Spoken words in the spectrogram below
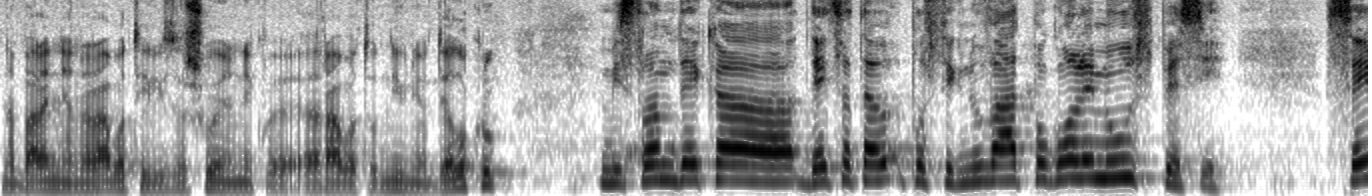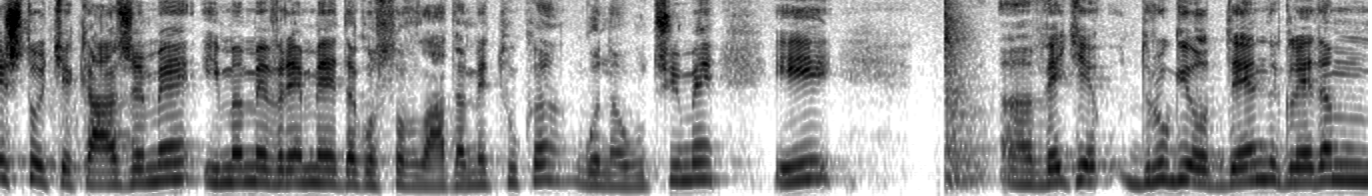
на барање на работа или извршување на некоја работа од нивниот делокруг. Мислам дека децата постигнуваат поголеми успеси. Се што ќе кажеме, имаме време да го совладаме тука, го научиме и веќе другиот ден гледам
